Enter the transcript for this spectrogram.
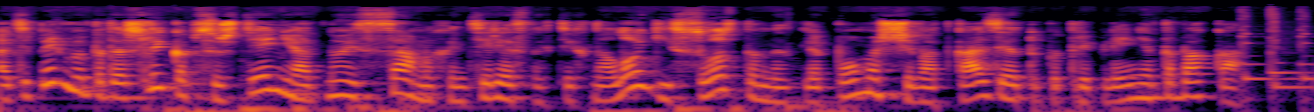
А теперь мы подошли к обсуждению одной из самых интересных технологий, созданных для помощи в отказе от употребления табака –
